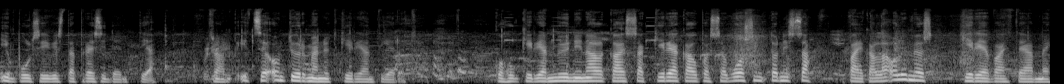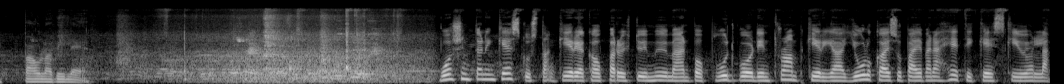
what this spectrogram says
impulsiivista presidenttiä. Trump itse on tyrmännyt kirjan tiedot. Kohukirjan myynnin alkaessa kirjakaupassa Washingtonissa paikalla oli myös kirjeenvaihtajamme Paula Vileen. Washingtonin keskustan kirjakauppa ryhtyi myymään Bob Woodwardin Trump-kirjaa julkaisupäivänä heti keskiyöllä.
